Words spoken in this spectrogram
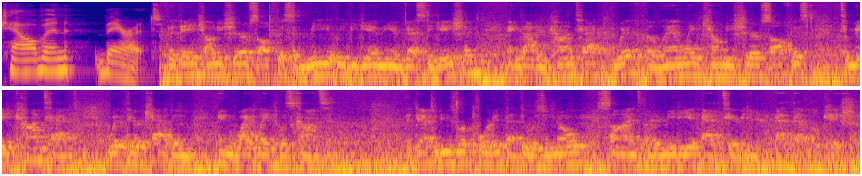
Kalvin Barrett. The Dane County Sheriff's Office immediately began the investigation and got in contact with the Langlade County Sheriff's Office to make contact with their cabin in White Lake, Wisconsin. The deputies reported that there was no signs of immediate activity at that location.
